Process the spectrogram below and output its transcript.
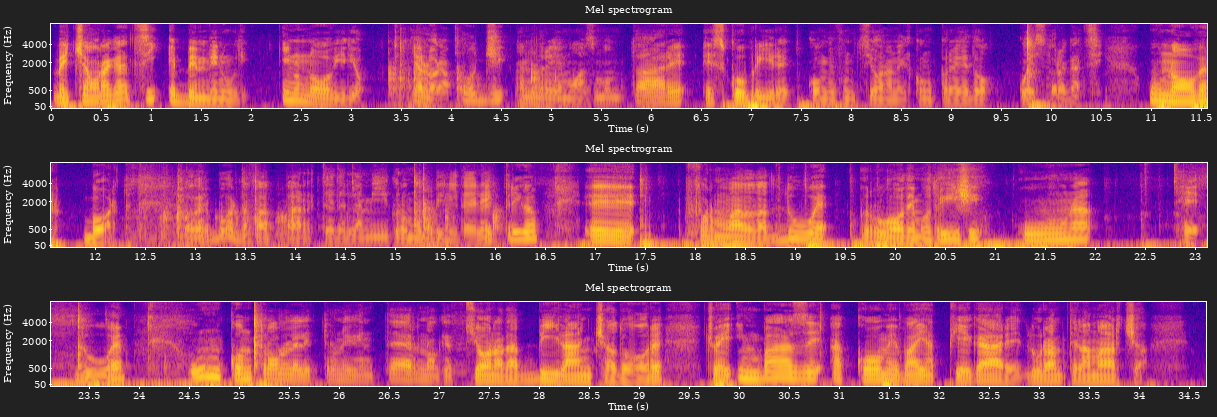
Beh ciao ragazzi e benvenuti in un nuovo video. E allora oggi andremo a smontare e scoprire come funziona nel concreto questo ragazzi. Un overboard. L'overboard fa parte della micromobilità elettrica è formato da due ruote motrici una e due un controllo elettronico interno che funziona da bilanciatore, cioè in base a come vai a piegare durante la marcia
